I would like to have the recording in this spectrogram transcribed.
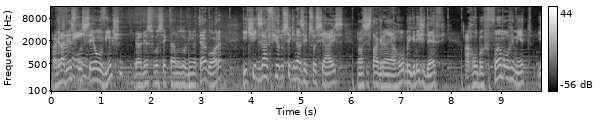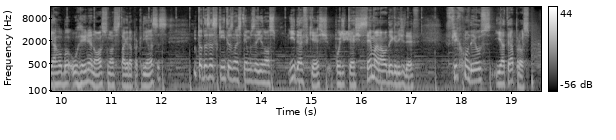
Agradeço Amém. você, ouvinte, agradeço você que está nos ouvindo até agora e te desafio a nos seguir nas redes sociais. Nosso Instagram é igrejadef, arroba famovimento e arroba o reino é nosso, nosso Instagram para crianças. E todas as quintas nós temos aí o nosso IDEFcast, o podcast semanal da Igreja Def. Fique com Deus e até a próxima.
